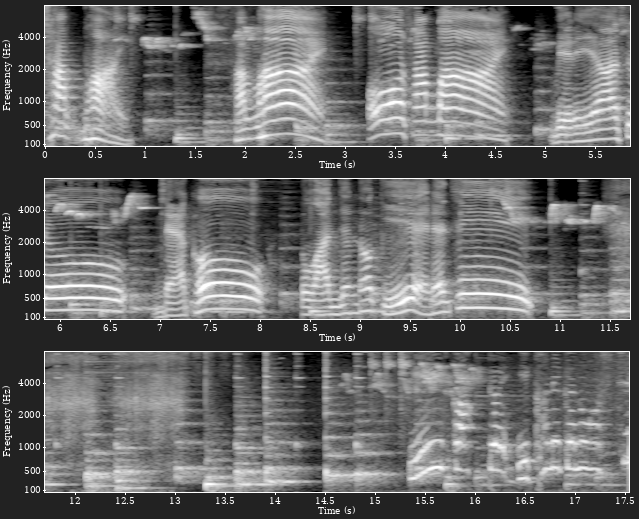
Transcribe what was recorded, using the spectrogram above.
সাপ ভাই সাপ ভাই ও সাপ ভাই বেরিয়ে আসো। দেখো তোমার জন্য কি এনেছি। এই কাকটা এখানে কেন আসছে?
